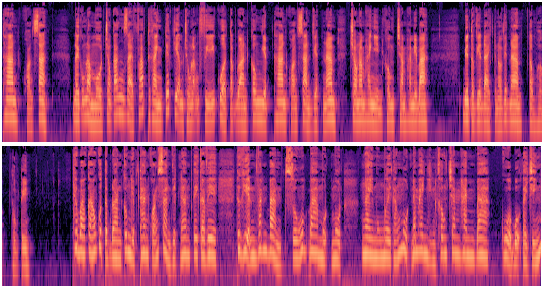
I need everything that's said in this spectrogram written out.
than khoáng sản. Đây cũng là một trong các giải pháp thực hành tiết kiệm chống lãng phí của Tập đoàn Công nghiệp Than khoáng sản Việt Nam trong năm 2023. Biên tập viên Đài Tiếng Nói Việt Nam tổng hợp thông tin. Theo báo cáo của Tập đoàn Công nghiệp Than khoáng sản Việt Nam TKV, thực hiện văn bản số 311 ngày 10 tháng 1 năm 2023 của Bộ Tài chính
